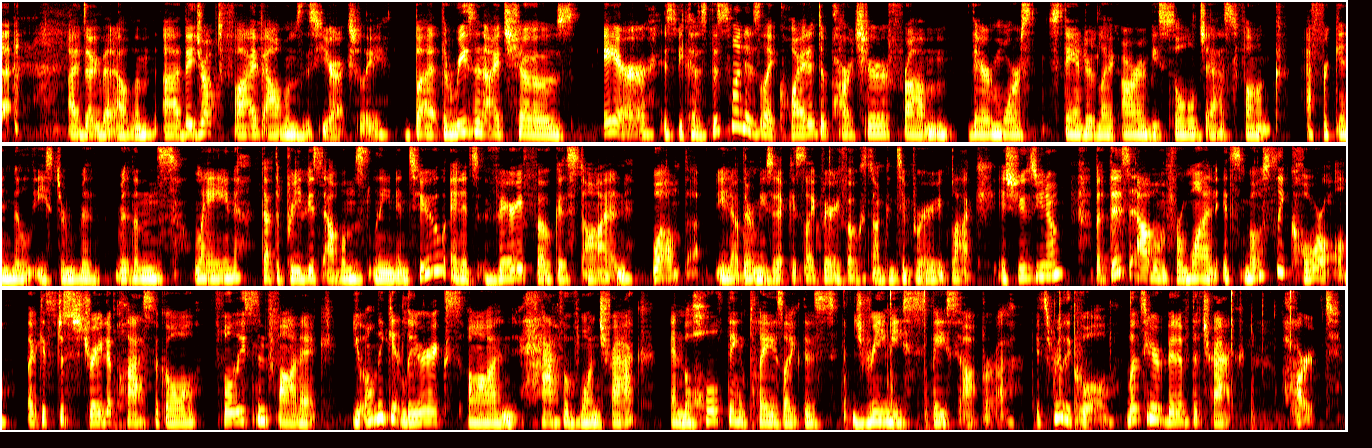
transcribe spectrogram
I dug that album. Uh, they dropped five albums this year, actually. But the reason I chose Air is because this one is like quite a departure from their more standard like R&B, soul, jazz, funk African Middle Eastern rhythms lane that the previous albums lean into. And it's very focused on, well, you know, their music is like very focused on contemporary Black issues, you know? But this album, for one, it's mostly choral. Like it's just straight up classical, fully symphonic. You only get lyrics on half of one track, and the whole thing plays like this dreamy space opera. It's really cool. Let's hear a bit of the track Heart.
